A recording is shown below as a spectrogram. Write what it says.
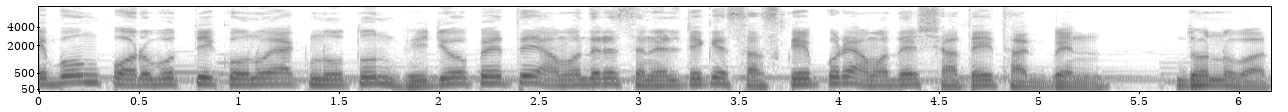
এবং পরবর্তী কোনো এক নতুন ভিডিও পেতে আমাদের চ্যানেলটিকে সাবস্ক্রাইব করে আমাদের সাথেই থাকবেন। ধন্যবাদ।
